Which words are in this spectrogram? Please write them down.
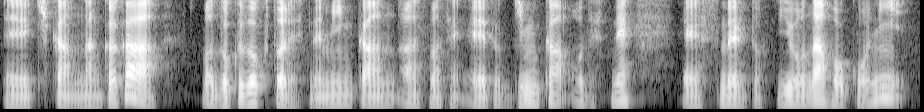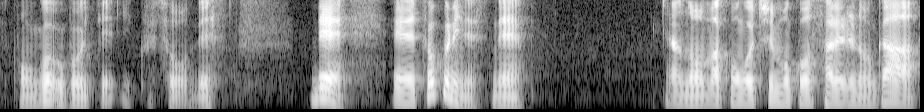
え、機関なんかが、まあ、続々とですね、民間、あすみません、えーと、義務化をですね、え、進めるというような方向に今後動いていくそうです。で、えー、特にですね、あの、まあ、今後注目をされるのが、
